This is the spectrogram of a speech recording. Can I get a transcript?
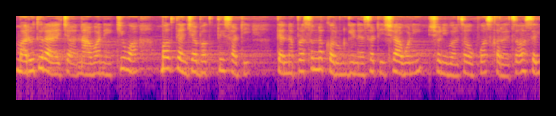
मारुतीरायाच्या नावाने किंवा मग त्यांच्या भक्तीसाठी त्यांना प्रसन्न करून घेण्यासाठी श्रावणी शनिवारचा उपवास करायचा असेल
